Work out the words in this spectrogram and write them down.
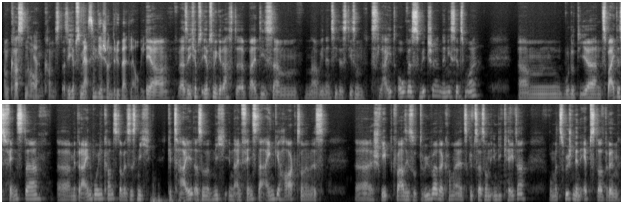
am Kasten haben Ja. kannst. Also ich habe es mir Da sind wir schon drüber, glaube ich. ja, also ich habe ich hab's mir gedacht, äh, bei diesem, na, wie nennt sie das, diesen Slide-Over-Switcher, nenne ich es jetzt mal, ähm, wo du dir ein zweites Fenster äh, mit reinholen kannst, aber es ist nicht geteilt, also nicht in ein Fenster eingehakt, sondern es äh, schwebt quasi so drüber. Da kann man, jetzt gibt's ja so einen Indicator, wo man zwischen den Apps da drin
